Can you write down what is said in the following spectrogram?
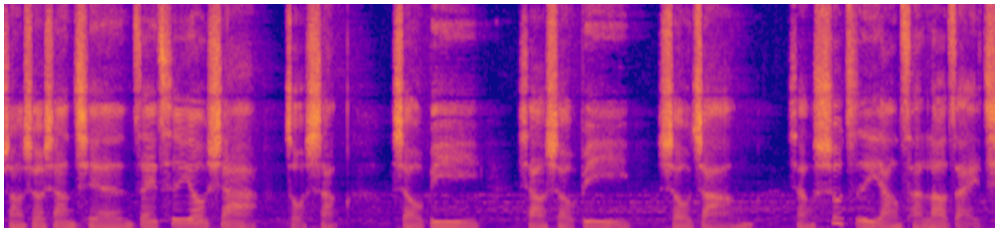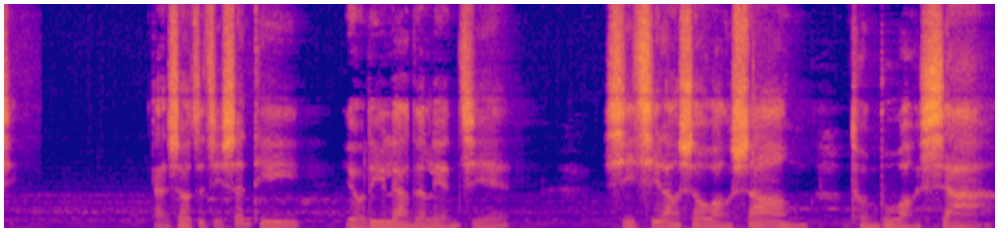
双手向前，再一次右下左上，手臂、小手臂、手掌像树枝一样缠绕在一起。感受自己身体有力量的连接。吸气，让手往上，臀部往下，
